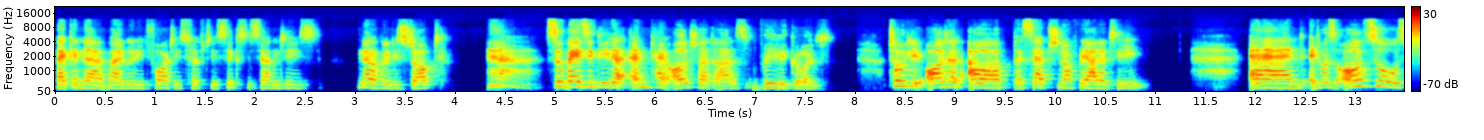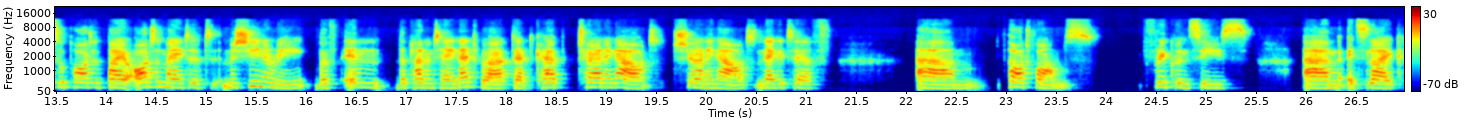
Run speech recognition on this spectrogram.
back in the, well, really 40s, 50s, 60s, 70s, never really stopped. so basically the MK Ultra does really good totally altered our perception of reality. And it was also supported by automated machinery within the planetary network that kept turning out, churning out negative um, thought forms, frequencies. Um, it's like,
